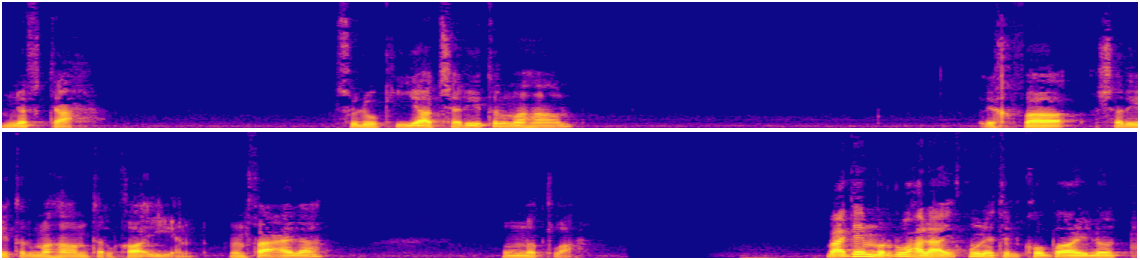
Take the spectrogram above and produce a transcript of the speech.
بنفتح سلوكيات شريط المهام. إخفاء شريط المهام تلقائيا. بنفعلها وبنطلع بعدين بنروح على أيقونة الكوبايلوت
